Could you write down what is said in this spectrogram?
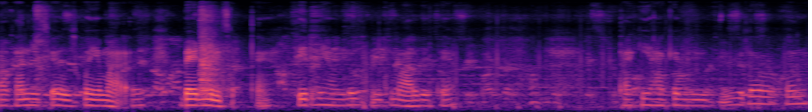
आसानी से उसको ये मार बेड मिल सकते हैं। फिर भी हम लोग उनको मार देते हैं। ताकि यहाँ के मतलब अपन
